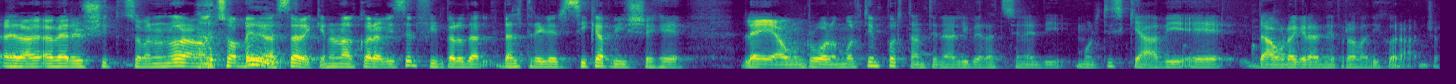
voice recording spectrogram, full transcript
era, aveva riuscito, insomma, non, ora non so bene la storia perché non ho ancora visto il film, però dal, dal trailer si capisce che lei ha un ruolo molto importante nella liberazione di molti schiavi e dà una grande prova di coraggio.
